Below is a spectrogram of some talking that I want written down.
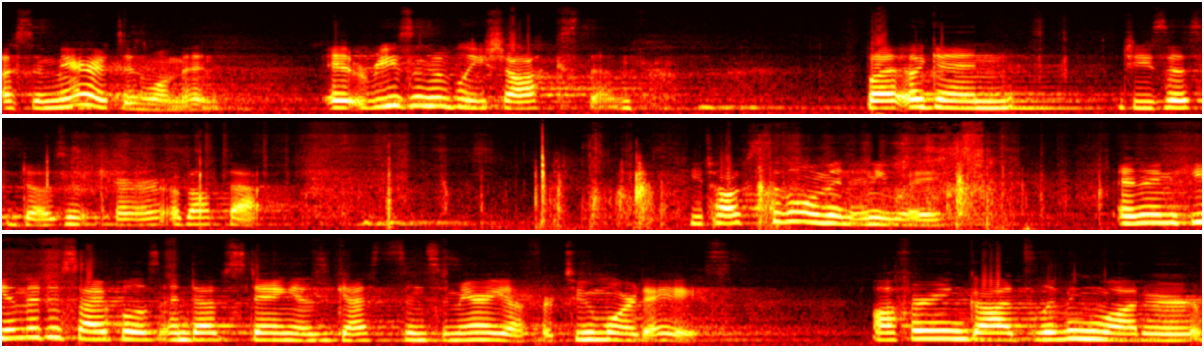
a Samaritan woman, it reasonably shocks them. But again, Jesus doesn't care about that. He talks to the woman anyway. And then he and the disciples end up staying as guests in Samaria for two more days, offering God's living water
